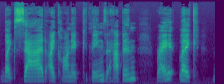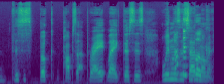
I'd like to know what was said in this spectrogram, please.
like sad, iconic things that happen, right? Like this is, book pops up, right? Like this is when was Not the this sad book. moment?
